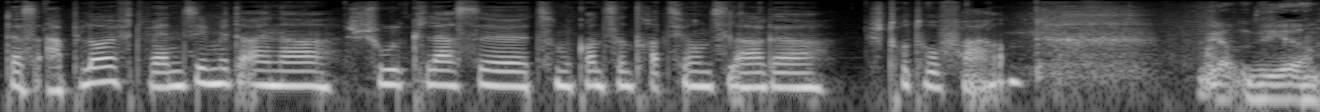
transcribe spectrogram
das abläuft, wenn Sie mit einer Schulklasse zum Konzentrationslager Struthof fahren? Ja, wir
